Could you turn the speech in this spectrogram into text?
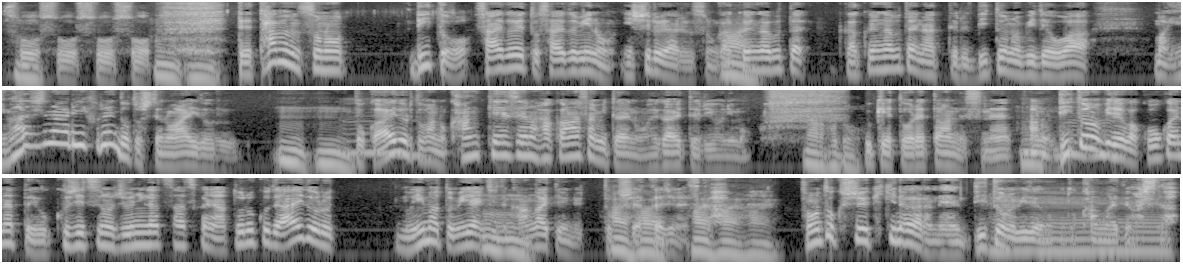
そうそうそうそう、うんうんで多分そのディトサイド A とサイド B の2種類あるその学園が舞台、学園が舞台になってるディトのビデオは、まあ、イマジナリーフレンドとしてのアイドルうんうんとか、アイドルとファンの関係性の儚さみたいのを描いてるようにもなるほど。受け取れたんですね。うんあのディトのビデオが公開になった翌日の12月20日にアトロクでアイドルの今と未来について考えてみる特集やったじゃないですはいか。その特集聞きながらね、ディトのビデオのことを考えてました。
